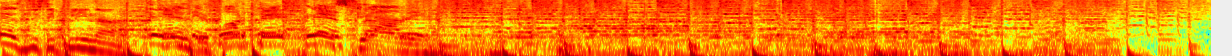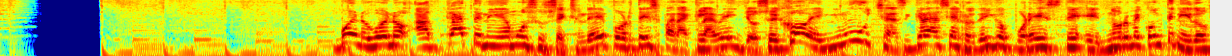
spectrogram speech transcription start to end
Es disciplina. El, deporte, es clave. Bueno, bueno, acá teníamos su sección de deportes para clave Yo Soy Joven. Muchas gracias Rodrigo por este enorme contenido.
